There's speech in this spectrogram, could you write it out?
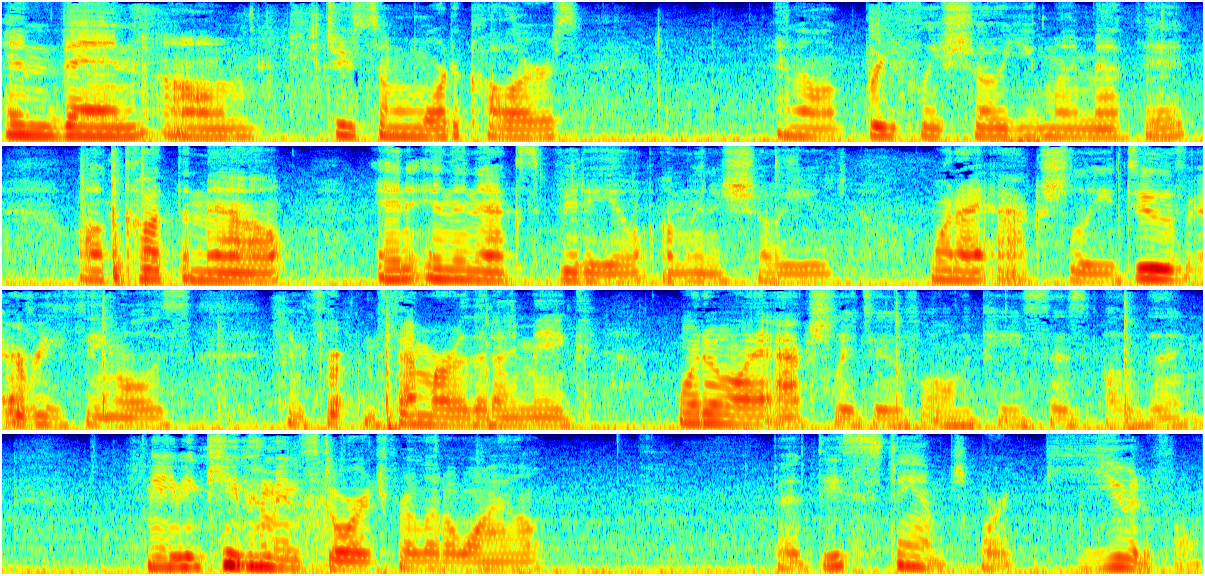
and then um, do some watercolors and I'll briefly show you my method. I'll cut them out and in the next video I'm going to show you what I actually do of everything, all this ephemera that I make. What do I actually do with all the pieces other than maybe keep them in storage for a little while. But these stamps work beautiful.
